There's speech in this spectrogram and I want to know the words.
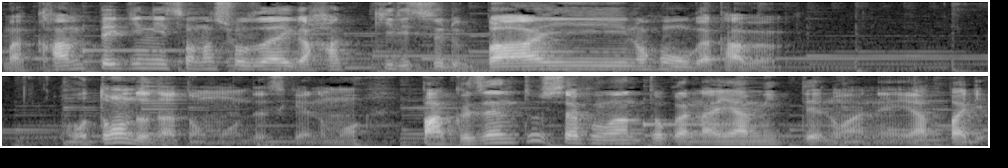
まあ、完璧にその所在がはっきりする場合の方が多分ほとんどだと思うんですけれども漠然とした不安とか悩みっていうのはねやっぱり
